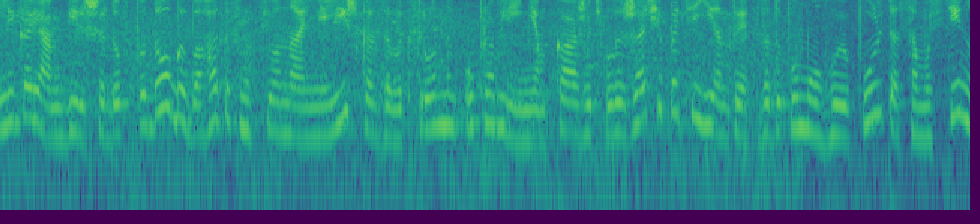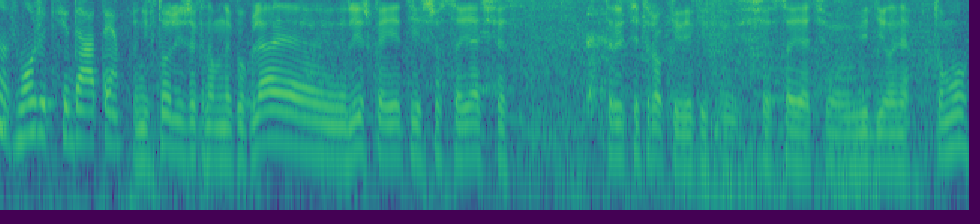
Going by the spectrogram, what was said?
Лікарям більше до вподоби багатофункціональні ліжка з електронним управлінням. Кажуть, лежачі пацієнти за допомогою пульта самостійно зможуть сідати. Ніхто ліжок нам не купляє. Ліжка є ті, що стоять ще з 30 років, які ще стоять у відділеннях. Тому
